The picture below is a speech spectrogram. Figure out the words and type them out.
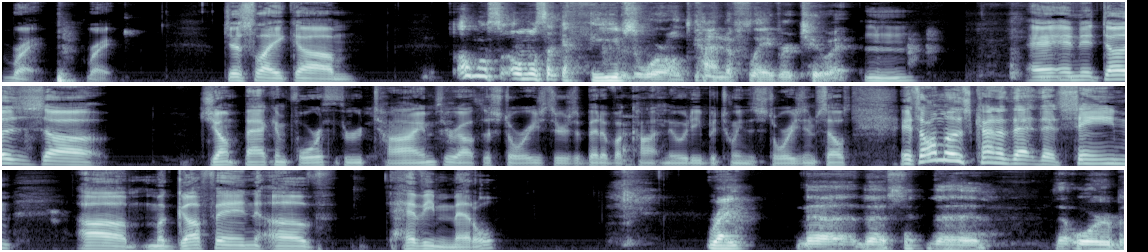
Right, right. Just like um, Almost almost like a thieves world kind of flavor to it. hmm And, it does uh, jump back and forth through time throughout the stories. There's a bit of a continuity between the stories themselves. It's almost kind of that that same uh, MacGuffin of heavy metal. Right. The the the the orb.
